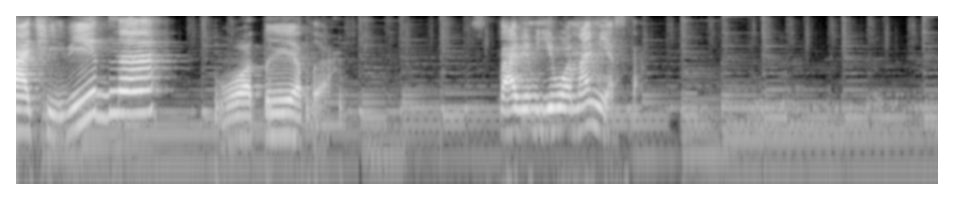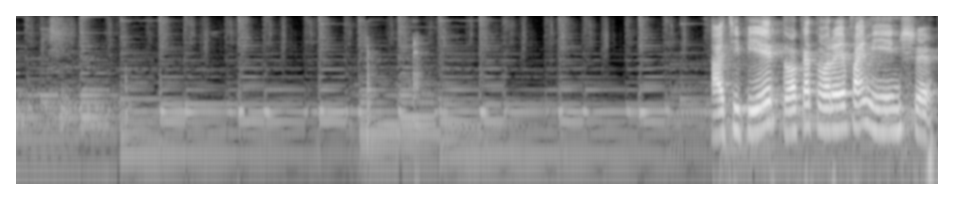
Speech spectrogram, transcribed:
Очевидно, вот это. Ставим его на место. А теперь то, которое поменьше.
